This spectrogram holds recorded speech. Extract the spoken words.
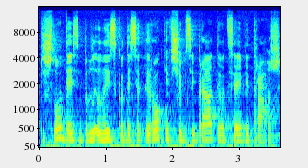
пішло десь близько 10 років, щоб зібрати оцей вітраж.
